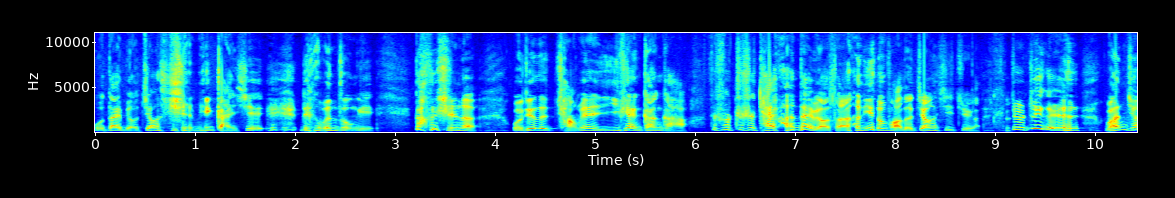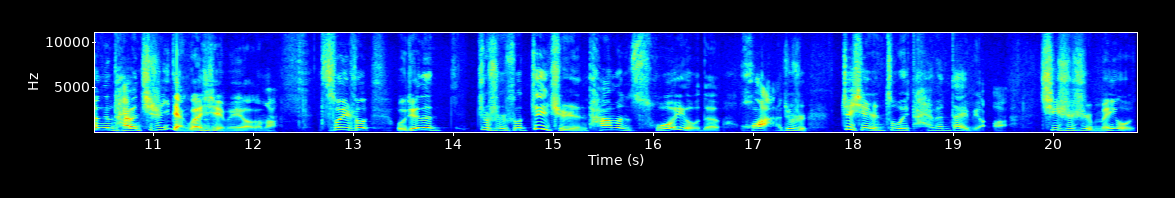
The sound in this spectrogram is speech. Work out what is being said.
我代表江西人民感谢那个温总理。当时呢，我觉得场面一片尴尬。他说这是台湾代表团，你怎么跑到江西去了？就是这个人完全跟台湾其实一点关系也没有了嘛。所以说，我觉得。就是说，这群人他们所有的话，就是这些人作为台湾代表啊，其实是没有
